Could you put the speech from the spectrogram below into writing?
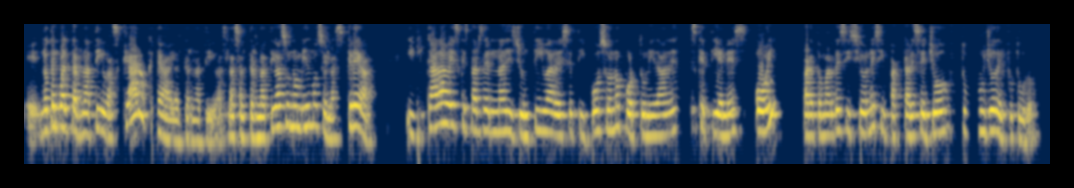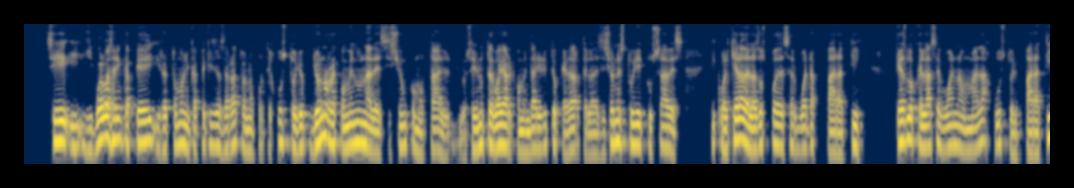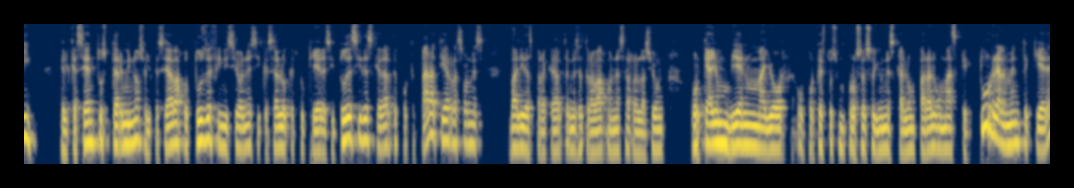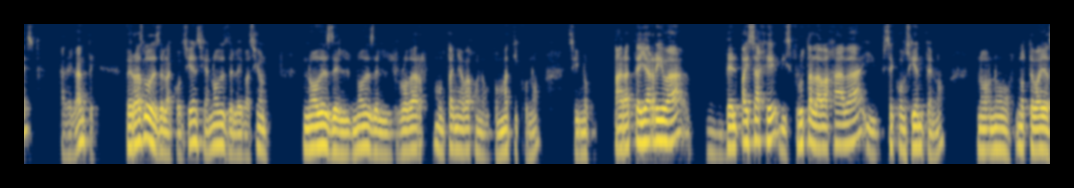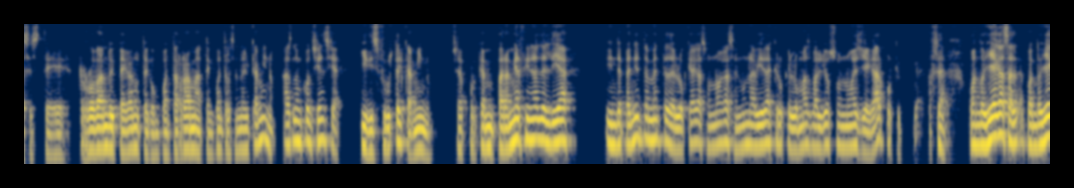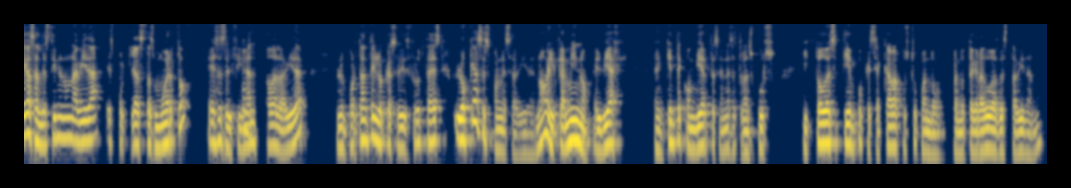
eh, no tengo alternativas. Claro que hay alternativas. Las alternativas uno mismo se las crea. Y cada vez que estás en una disyuntiva de ese tipo, son oportunidades que tienes hoy para tomar decisiones, impactar ese yo tuyo del futuro. Sí, y, vuelvo a hacer hincapié y retomo el hincapié que hice hace rato, Ana, porque justo yo, yo no recomiendo una decisión como tal. O sea, yo no te voy a recomendar irte o quedarte. La decisión es tuya y tú sabes. Y cualquiera de las dos puede ser buena para ti. ¿Qué es lo que la hace buena o mala? Justo el para ti, el que sea en tus términos, el que sea bajo tus definiciones y que sea lo que tú quieres. Si tú decides quedarte porque para ti hay razones válidas para quedarte en ese trabajo, en esa relación, porque hay un bien mayor o porque esto es un proceso y un escalón para algo más que tú realmente quieres, adelante. Pero hazlo desde la conciencia, no desde la evasión, no desde el, no desde el rodar montaña abajo en automático, ¿no? Sino párate allá arriba, ve el paisaje, disfruta la bajada y sé consciente, ¿no? No, no, no te vayas este, rodando y pegándote con cuanta rama te encuentras en el camino. Hazlo en conciencia y disfruta el camino. O sea, porque para mí al final del día, independientemente de lo que hagas o no hagas en una vida, creo que lo más valioso no es llegar, porque, o sea, cuando llegas al, cuando llegas al destino en una vida es porque ya estás muerto, ese es el final de toda la vida. Lo importante y lo que se disfruta es lo que haces con esa vida, ¿no? El camino, el viaje en quién te conviertes en ese transcurso y todo ese tiempo que se acaba justo cuando, cuando te gradúas de esta vida, ¿no?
